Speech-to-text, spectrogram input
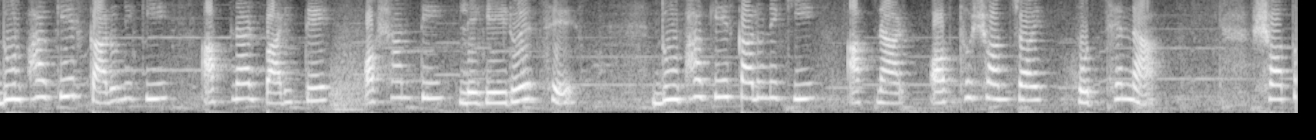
দুর্ভাগ্যের কারণে কি আপনার বাড়িতে অশান্তি লেগেই রয়েছে? দুর্ভাগ্যের কারণে কি আপনার অর্থ সঞ্চয় হচ্ছে না? শত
